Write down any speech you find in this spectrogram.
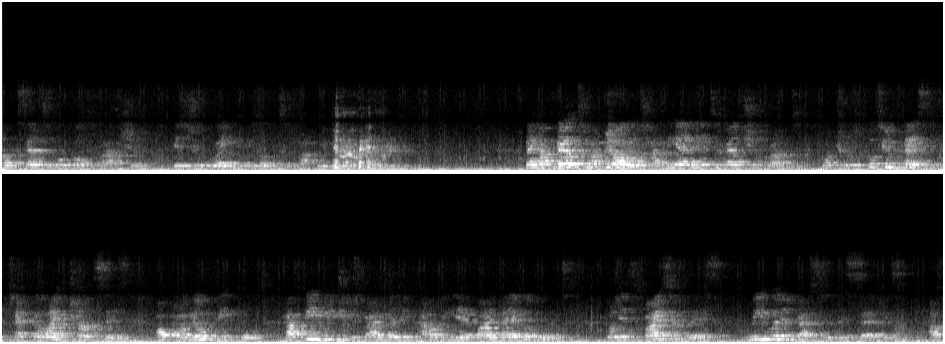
and the sensible course of action is to await the results of that review. They have failed to acknowledge that the early intervention grant, which was put in place to protect the life chances of our young people, has been reduced by a million pounds a year by their government. But in spite of this, we will invest in this service as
